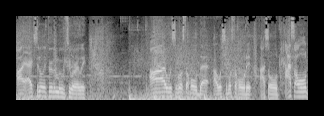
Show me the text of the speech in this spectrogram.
I accidentally threw the move too early. I was supposed to hold that. I was supposed to hold it. I sold. I sold.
